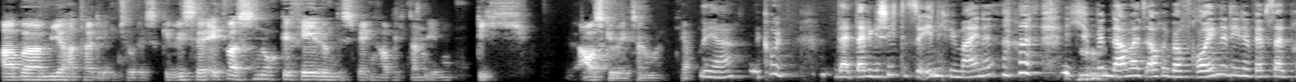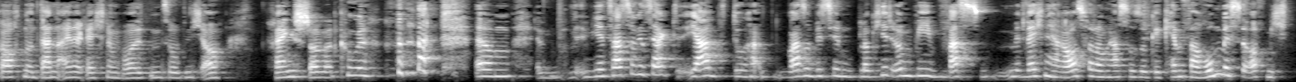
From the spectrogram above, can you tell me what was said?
Aber mir hat halt eben so das gewisse etwas noch gefehlt und deswegen habe ich dann eben dich ausgewählt, sagen wir. Ja. ja, cool. Deine Geschichte ist so ähnlich wie meine. Ich mhm. bin damals auch über Freunde, die eine Website brauchten und dann eine Rechnung wollten. So bin ich auch reingestolpert. Cool. ähm, jetzt hast du gesagt, ja, du war so ein bisschen blockiert irgendwie. Was, mit welchen Herausforderungen hast du so gekämpft? Warum bist du auf mich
